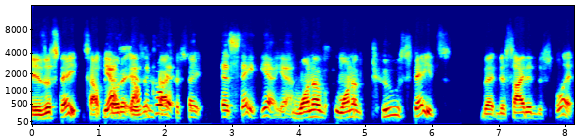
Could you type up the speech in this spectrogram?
Is a state. South Dakota Yeah, South is in Dakota- fact a state. a state. Yeah, yeah. One of one of two states that decided to split.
